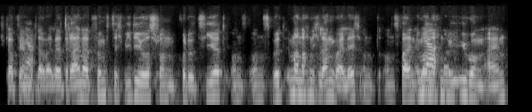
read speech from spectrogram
Ich glaube, wir haben ja. mittlerweile 350 Videos schon produziert und uns wird immer noch nicht langweilig und uns fallen immer ja. noch neue Übungen ein.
